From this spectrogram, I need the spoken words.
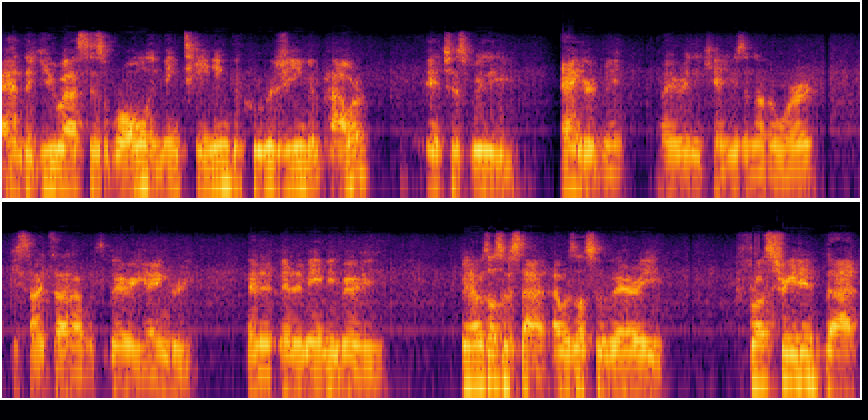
and the U.S.'s role in maintaining the coup regime in power, it just really angered me. I really can't use another word. Besides that, I was very angry, and it and it made me very. I mean, I was also sad. I was also very frustrated that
